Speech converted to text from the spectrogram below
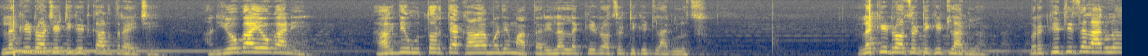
लकी ड्रॉचे तिकीट काढत राहायची. आणि योगायोगाने अगदी उतरत्या काळामध्ये म्हातारीला लकी ड्रॉचं तिकीट लागलंच. लकी ड्रॉचं तिकीट लागलं. बरं कितीचं लागलं?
